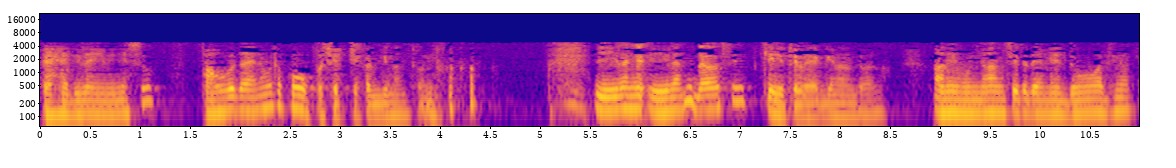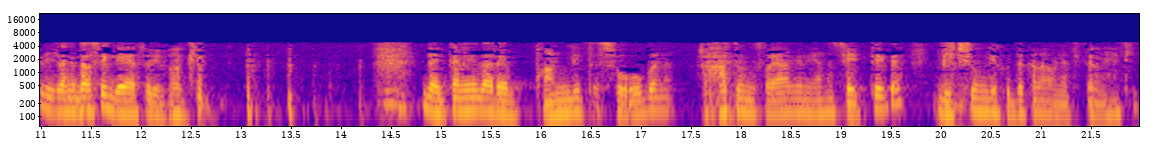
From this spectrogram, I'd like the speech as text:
පැහැදිලා මේ මිනිස්සු පහවදා එනකොට කෝප්ප සෙට් එකක් ගෙනත් දුන්නා. ඊළඟ ඊළඟ දවසේ කේතලයක් ගෙනත් දුන්නා. අනේ මුන්නාන්සිට දැන් මේ දුම වදිනවා කියලා ඊළඟ දවසේ ගෑස් වලිපක්. දැක්ක නේද අර පඬිත සෝබන රහතුන් සොයාගෙන යන සෙට් එක භික්ෂුන්ගේ හුදකලාව නැති කරන හැටි.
